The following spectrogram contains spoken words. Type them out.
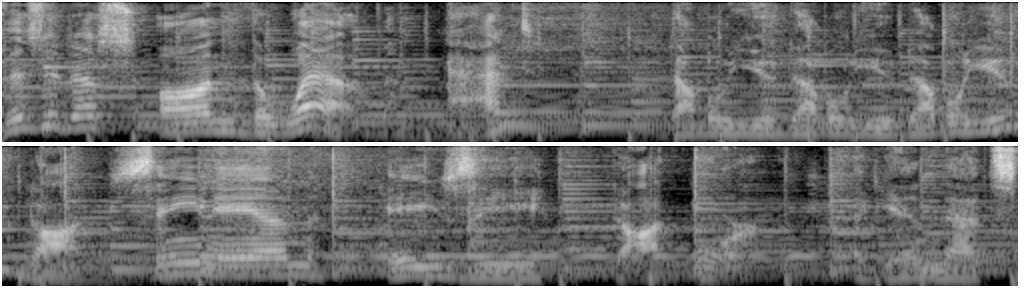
visit us on the web at www.stanneaz.org. Again, that's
